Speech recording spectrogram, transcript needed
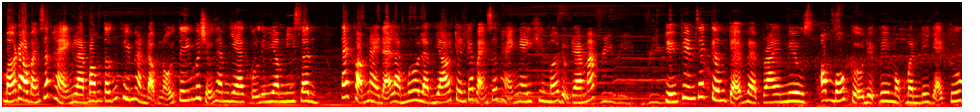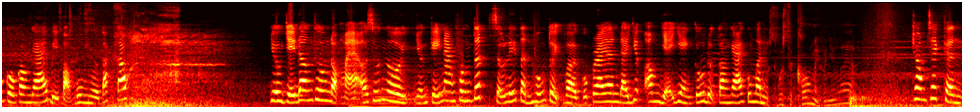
Mở đầu bảng xếp hạng là bom tấn phim hành động nổi tiếng với sự tham gia của Liam Neeson. Tác phẩm này đã làm mưa làm gió trên các bảng xếp hạng ngay khi mới được ra mắt. Chuyện phim Taken kể về Brian Mills, ông bố cựu điệp viên một mình đi giải cứu cô con gái bị bọn buôn người bắt cóc. Dù chỉ đơn thương độc mã ở xứ người, những kỹ năng phân tích, xử lý tình huống tuyệt vời của Brian đã giúp ông dễ dàng cứu được con gái của mình. Trong Tekken,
